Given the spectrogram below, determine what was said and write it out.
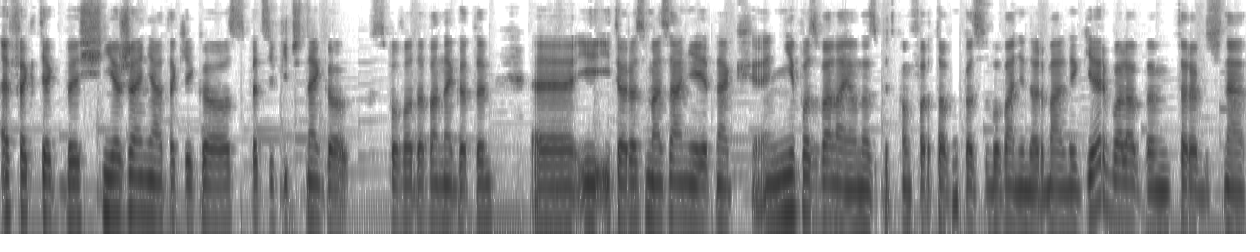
efekt jakby śnieżenia takiego specyficznego, spowodowanego tym e, i, i to rozmazanie jednak nie pozwalają na zbyt komfortowe konsumowanie normalnych gier. Wolałbym to robić na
